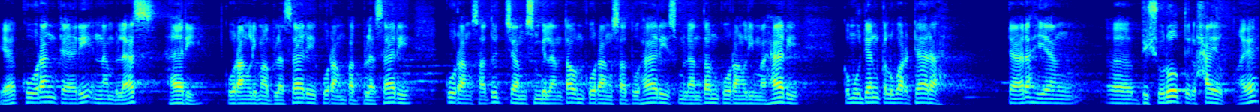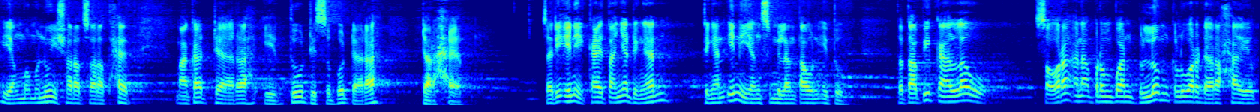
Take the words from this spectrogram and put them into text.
ya kurang dari 16 hari. Kurang 15 hari kurang 14 hari kurang satu jam 9 tahun kurang satu hari 9 tahun kurang 5 hari. Kemudian keluar darah. Darah yang e, bisyurutil haid ya, yang memenuhi syarat-syarat haid maka darah itu disebut darah darah haid jadi ini kaitannya dengan dengan ini yang 9 tahun itu tetapi kalau seorang anak perempuan belum keluar darah haid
